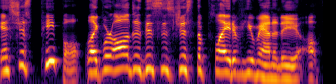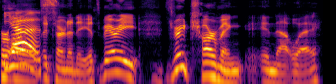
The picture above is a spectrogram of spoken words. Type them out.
it's just people. Like we're all this is just the plight of humanity uh, for yes. all eternity. It's very it's very charming in that way.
